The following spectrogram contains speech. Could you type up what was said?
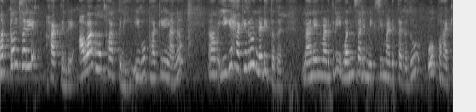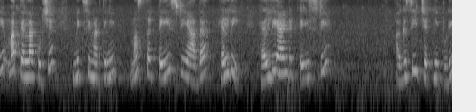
ಮತ್ತೊಂದು ಸಾರಿ ಹಾಕ್ತೀನಿ. ರೀ ಅವಾಗ ಉಪ್ಪು ಹಾಕ್ತೀನಿ. ಈಗ ಉಪ್ಪು ಹಾಕಿಲ್ಲ ನಾನು. ಈಗೇ ಹಾಕಿದರೂ ನಡೀತದೆ. ನಾನೇನು ಮಾಡ್ತೀನಿ, ಒಂದು ಸಾರಿ ಮಿಕ್ಸಿ ಮಾಡಿ ತೆಗೆದು ಉಪ್ಪು ಹಾಕಿ ಮತ್ತೆಲ್ಲ ಕುಡಿಸಿ ಮಿಕ್ಸಿ ಮಾಡ್ತೀನಿ. ಮಸ್ತ್ ಟೇಸ್ಟಿಯಾದ ಹೆಲ್ದಿ ಹೆಲ್ದಿ ಆ್ಯಂಡ್ ಟೇಸ್ಟಿ ಅಗಸಿ ಚಟ್ನಿ ಪುಡಿ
